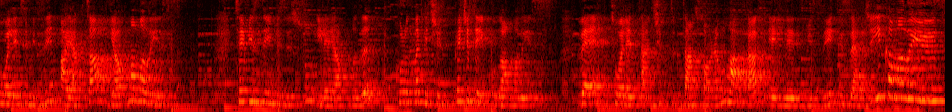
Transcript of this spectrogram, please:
Tuvaletimizi ayakta yapmamalıyız. Temizliğimizi su ile yapmalı, kurunmak için peçeteyi kullanmalıyız. Ve tuvaletten çıktıktan sonra muhakkak ellerimizi güzelce yıkamalıyız.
